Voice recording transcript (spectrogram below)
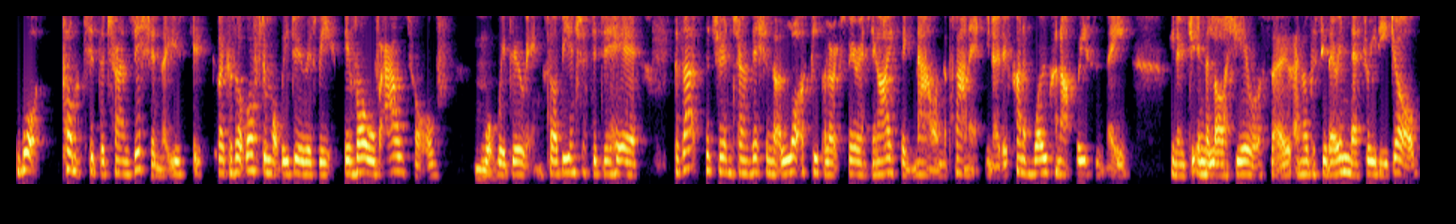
what prompted the transition that you like? Because often what we do is we evolve out of mm. what we're doing. So I'd be interested to hear because that's the transition that a lot of people are experiencing. I think now on the planet, you know, they've kind of woken up recently, you know, in the last year or so, and obviously they're in their 3D job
